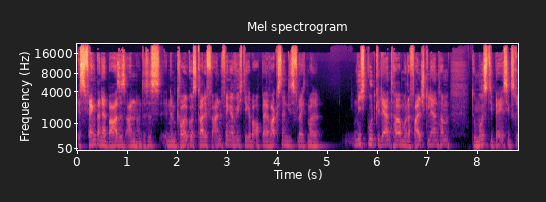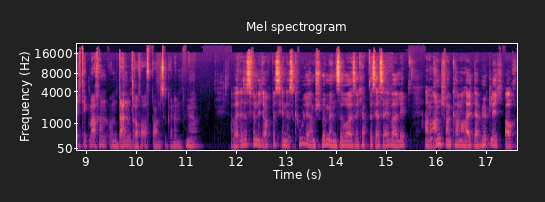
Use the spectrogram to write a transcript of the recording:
es fängt an der Basis an. Und das ist in einem Kraulkurs gerade für Anfänger wichtig, aber auch bei Erwachsenen, die es vielleicht mal nicht gut gelernt haben oder falsch gelernt haben. Du musst die Basics richtig machen, um dann darauf aufbauen zu können. Ja. Aber das ist, finde ich, auch ein bisschen das Coole am Schwimmen so. Also ich habe das ja selber erlebt. Am Anfang kann man halt da wirklich auch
